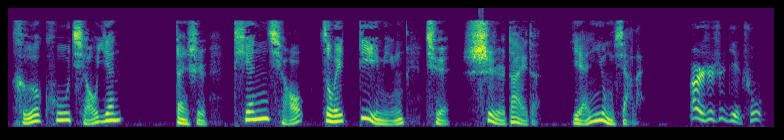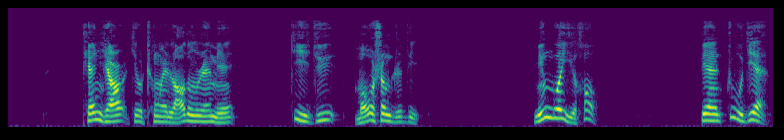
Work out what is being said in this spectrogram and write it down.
河枯桥淹。但是天桥作为地名，却世代的沿用下来。二十世纪初，天桥就成为劳动人民寄居谋生之地。民国以后，便逐渐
